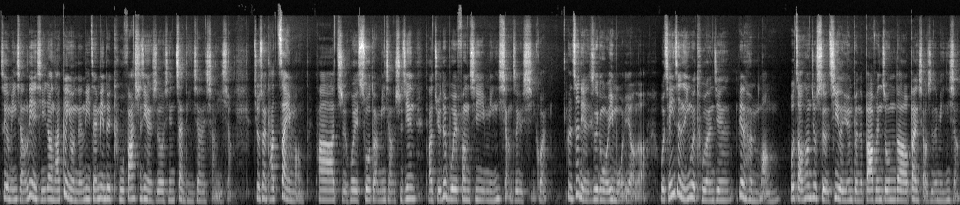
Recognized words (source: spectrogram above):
这个冥想练习让他更有能力在面对突发事件的时候，先暂停下来想一想。就算他再忙，他只会缩短冥想时间，他绝对不会放弃冥想这个习惯。那这点是跟我一模一样的。我前一阵子因为突然间变得很忙，我早上就舍弃了原本的八分钟到半小时的冥想，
